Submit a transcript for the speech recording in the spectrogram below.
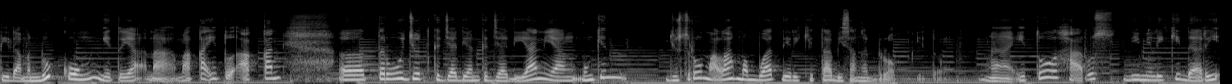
tidak mendukung gitu ya. Nah, maka itu akan uh, terwujud kejadian-kejadian yang mungkin justru malah membuat diri kita bisa ngedrop gitu. Nah, itu harus dimiliki dari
